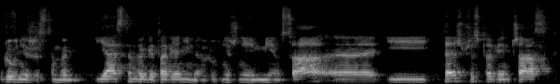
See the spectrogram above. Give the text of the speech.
również jestem, ja jestem wegetarianinem, również nie jem mięsa i też przez pewien czas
